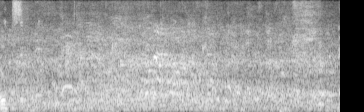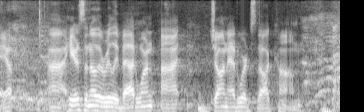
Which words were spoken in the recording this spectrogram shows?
Oops. Yep. Uh, here's another really bad one, uh, johnedwards.com.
